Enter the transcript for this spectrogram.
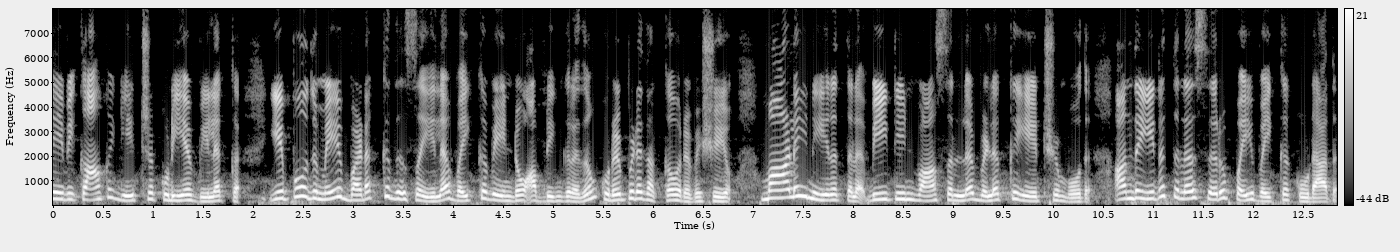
தேவிக்காக ஏற்றக்கூடிய விளக்கு எப்போதுமே வடக்கு திசையில் வைக்க வேண்டும் அப்படிங்கிறதும் குறிப்பிடத்தக்க ஒரு விஷயம். மாலை நேரத்தில் வீட்டின் வாசலில் விளக்கு ஏற்றும் போது அந்த இடத்துல செருப்பை வைக்கக்கூடாது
